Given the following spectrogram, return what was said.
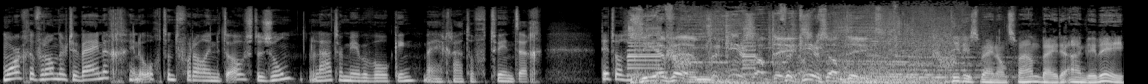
Morgen verandert er weinig. In de ochtend vooral in het oosten zon. Later meer bewolking bij een graad of 20. Dit was het ZFM. Verkeersupdate. Verkeersupdate. Dit is Wijnand Zwaan bij de ANWB.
